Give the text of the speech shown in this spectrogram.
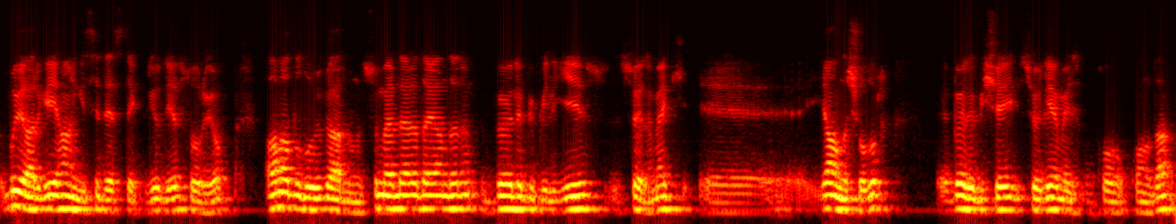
bu yargıyı hangisi destekliyor diye soruyor. Anadolu uygarlığının Sümerlere dayandığını böyle bir bilgiyi söylemek e, yanlış olur. E, böyle bir şey söyleyemeyiz bu ko- konuda.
